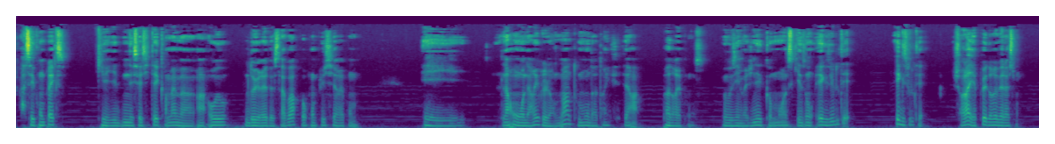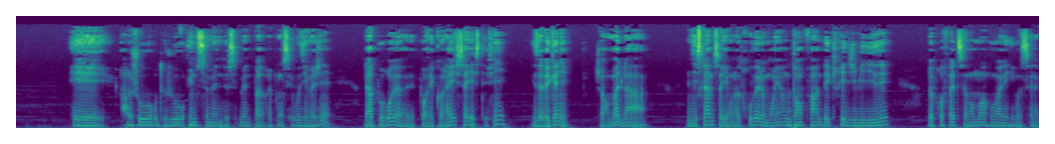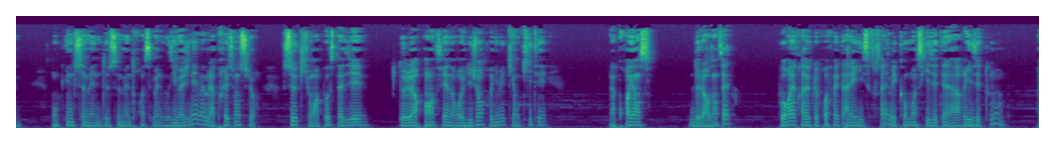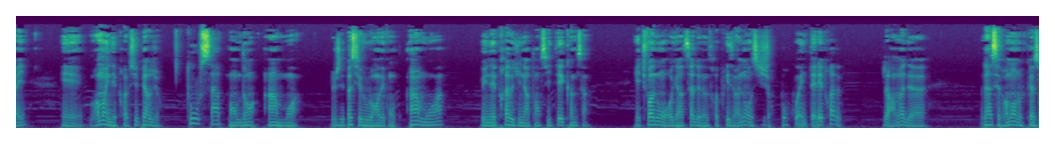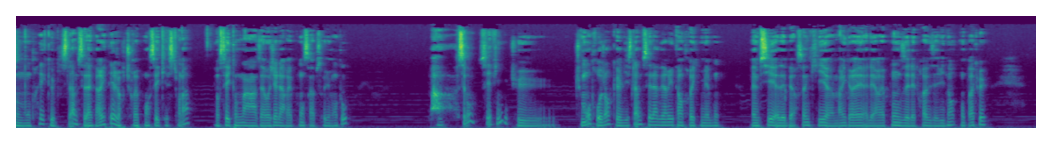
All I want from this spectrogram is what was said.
assez complexes qui nécessitait quand même un, haut degré de savoir pour qu'on puisse y répondre. Et là, on arrive le lendemain, tout le monde attend, etc. Pas de réponse. Vous imaginez comment est-ce qu'ils ont exulté Exulté. Genre là, il y a peu de révélations. Et un jour, deux jours, une semaine, deux semaines, pas de réponse. Et vous imaginez Là, pour eux, pour les Quraysh, ça y est, c'était fini. Ils avaient gagné. Genre en mode là, l'islam, ça y est, on a trouvé le moyen d'enfin décrédibiliser le prophète sallallahu alayhi wa sallam. Donc une semaine, deux semaines, trois semaines, vous imaginez même la pression sur ceux qui ont apostasié de leur ancienne religion, entre guillemets, qui ont quitté la croyance de leurs ancêtres pour être avec le prophète alayhi sallam, mais comment est-ce qu'ils étaient à la de tout le monde, vous voyez? Et vraiment une épreuve super dure. Tout ça pendant un mois. Je sais pas si vous vous rendez compte. Un mois, une épreuve d'une intensité comme ça. Et tu vois, nous, on regarde ça de notre prisme. Nous, on se dit, genre, pourquoi une telle épreuve? Genre, en mode, euh, Là, c'est vraiment l'occasion de montrer que l'islam, c'est la vérité. Genre, tu réponds à ces questions-là, et on sait qu'on a interrogé la réponse à absolument tout. Bah, c'est bon, c'est fini. Tu, tu montres aux gens que l'islam, c'est la vérité, entre guillemets. Bon. Même s'il y a des personnes qui, euh, malgré les réponses et les preuves évidentes, n'ont pas cru.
